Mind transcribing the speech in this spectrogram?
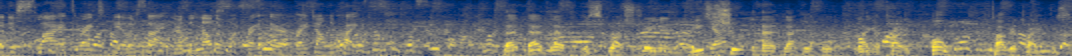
he just slides right to the other side. There's another one right there, right down the pipe. That that left is going straight in. He's yep. shooting that like, like a target. Boom, target practice.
